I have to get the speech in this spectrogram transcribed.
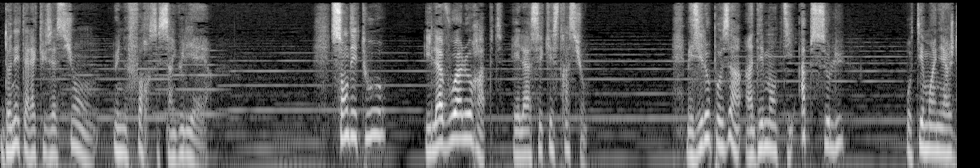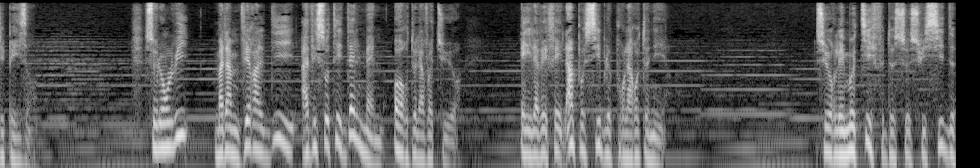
donnait à l'accusation une force singulière. Sans détour, il avoua le rapt et la séquestration. Mais il opposa un démenti absolu au témoignage des paysans. Selon lui, Madame Veraldi avait sauté d'elle-même hors de la voiture, et il avait fait l'impossible pour la retenir. Sur les motifs de ce suicide,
